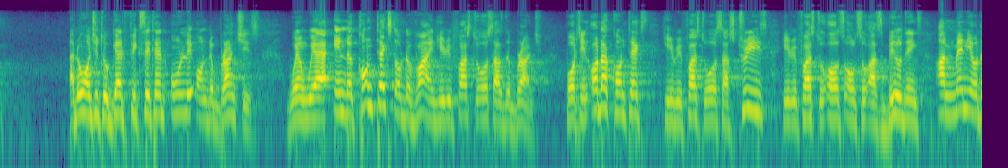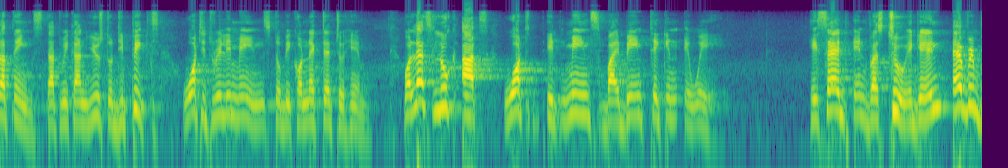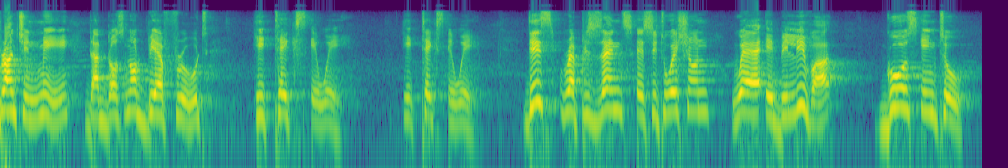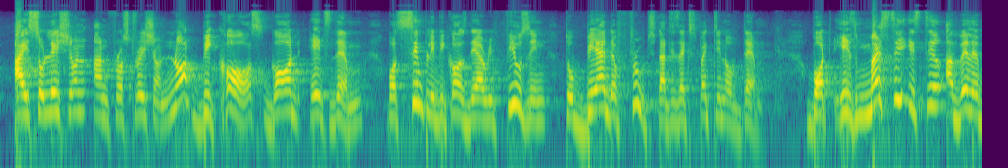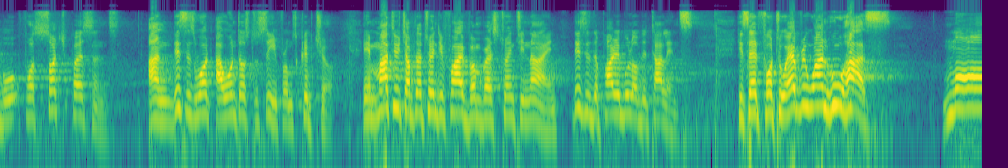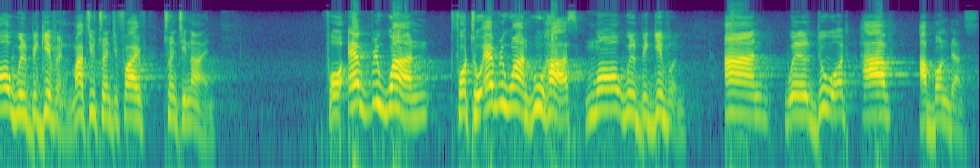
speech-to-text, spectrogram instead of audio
I don't want you to get fixated only on the branches. When we are in the context of the vine, he refers to us as the branch. But in other contexts, he refers to us as trees, he refers to us also as buildings, and many other things that we can use to depict what it really means to be connected to him. But let's look at what it means by being taken away. He said in verse 2 again, Every branch in me that does not bear fruit, he takes away. He takes away. This represents a situation where a believer goes into isolation and frustration, not because God hates them, but simply because they are refusing to bear the fruit that is expecting of them. But His mercy is still available for such persons. And this is what I want us to see from Scripture. In Matthew chapter 25, from verse 29, this is the parable of the talents. He said, For to everyone who has, more will be given. Matthew 25, 29. For everyone, for to everyone who has, more will be given, and will do what? Have abundance.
